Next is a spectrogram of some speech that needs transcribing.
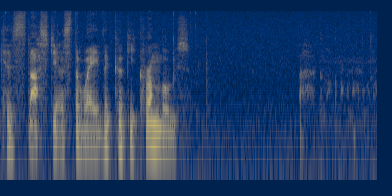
because that's just the way the cookie crumbles. Uh, come on, come on, come on, come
